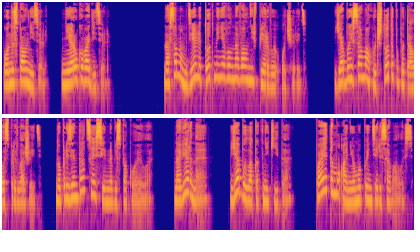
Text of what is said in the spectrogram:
Он исполнитель, не руководитель. На самом деле, тот меня волновал не в первую очередь. Я бы и сама хоть что-то попыталась предложить, но презентация сильно беспокоила. Наверное, я была как Никита, поэтому о нем и поинтересовалась.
